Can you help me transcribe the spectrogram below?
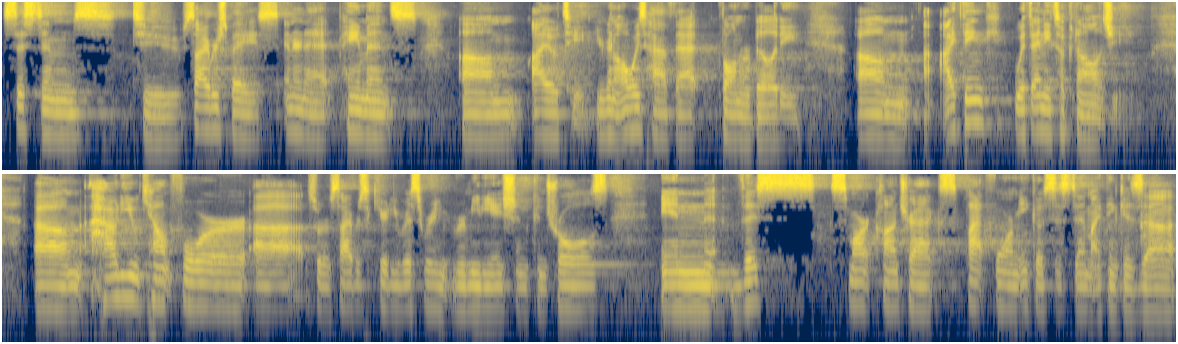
systems to cyberspace, internet, payments, um, IoT. You're going to always have that vulnerability. Um, I think with any technology, um, how do you account for uh, sort of cybersecurity risk re- remediation controls in this smart contracts platform ecosystem? I think is a,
